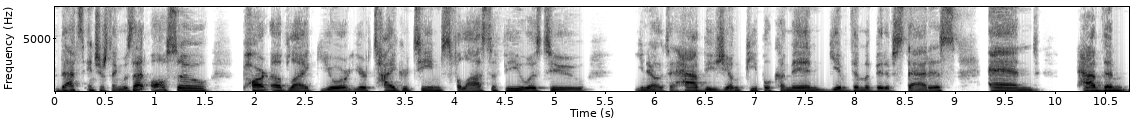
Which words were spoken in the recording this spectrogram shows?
that's interesting. Was that also part of like your your Tiger team's philosophy? Was to you know to have these young people come in give them a bit of status and have them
